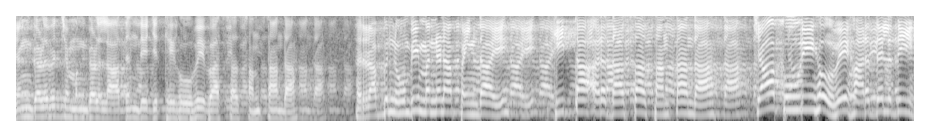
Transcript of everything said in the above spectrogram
ਜੰਗਲ ਵਿੱਚ ਮੰਗਲ ਲਾ ਦਿੰਦੇ ਜਿੱਥੇ ਹੋਵੇ ਵਾਸਾ ਸੰਤਾਂ ਦਾ। ਰੱਬ ਨੂੰ ਵੀ ਮੰਨਣਾ ਪੈਂਦਾ ਏ ਕੀਤਾ ਅਰਦਾਸਾ ਸੰਤਾਂ ਦਾ। ਚਾਹ ਪੂਰੀ ਹੋਵੇ ਹਰ ਦਿਲ ਦੀ,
